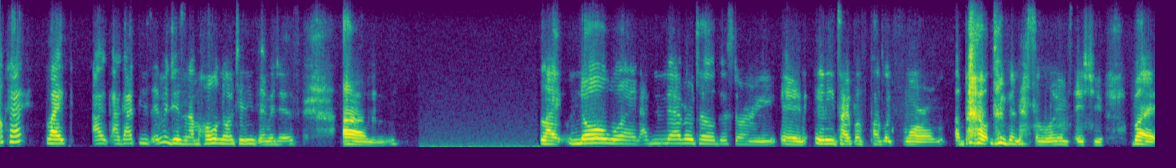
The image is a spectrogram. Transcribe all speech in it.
okay. Like I I got these images, and I'm holding on to these images. Um, like no one i've never told this story in any type of public forum about the vanessa williams issue. But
